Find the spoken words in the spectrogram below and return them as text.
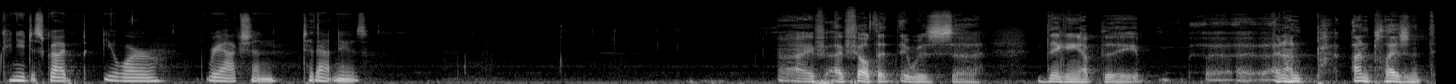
can you describe your reaction to that news? I, I felt that it was uh, digging up the uh, an un, unpleasant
